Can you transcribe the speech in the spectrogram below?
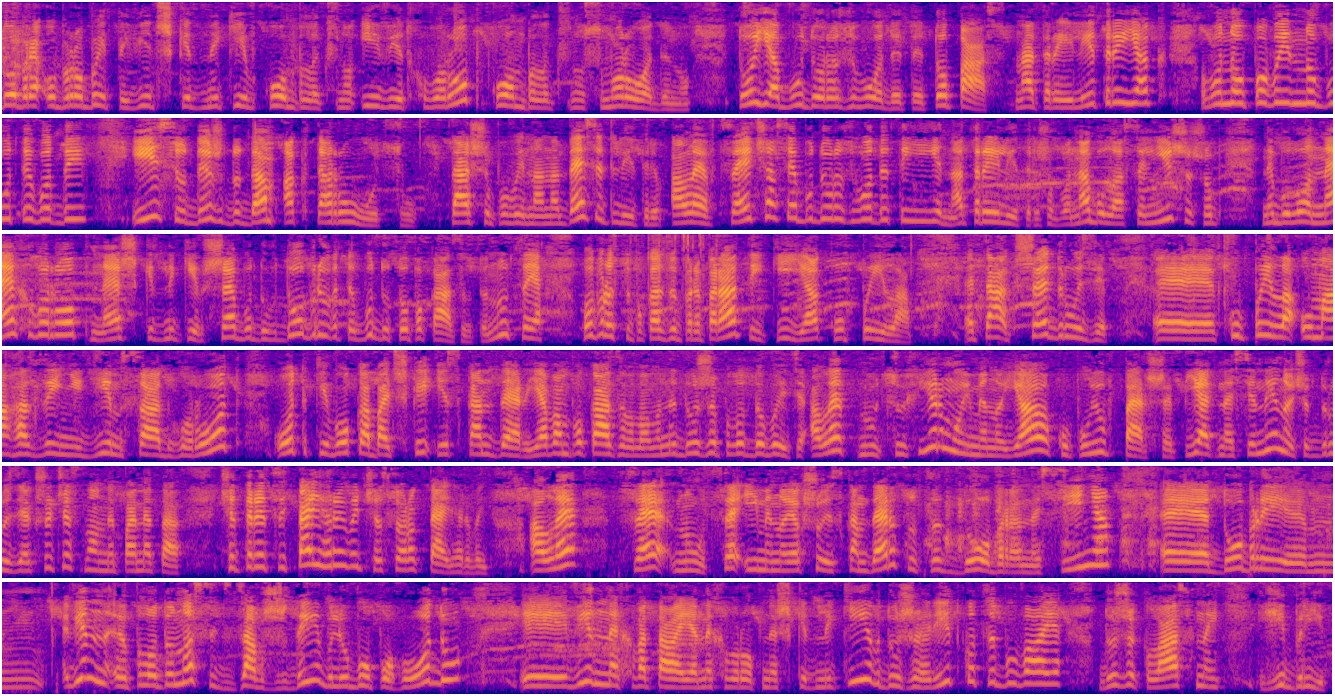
добре обробити від шкідників комплексно і від хвороб комплексну смородину, то я буду розводити топаз на 3 літри, як воно повинно бути води. І сюди ж додам актару оцю, та, що повинна на 10 літрів, але в цей час я буду розводити її на 3 літри, щоб вона була сильніша, щоб не було не хвороб, не шкідників. Ще буду вдобрювати, буду то показувати. Ну, це я попросту показую препарати, які я купила. Е, Так, ще друзі, е, купила у магазині Дім Сад Город отакі во кабачки Іскандер. Я вам показувала, вони дуже плодовиті, але ну, цю фірму іменно я купую вперше. 5 насіниночок, друзі, якщо чесно, не пам'ятаю, чи 35 гривень, чи 45 гривень. Але це, ну, це іменно, якщо іскандер, то це добре насіння, е, добрий, він е, плодоносить завжди, в будь-яку погоду. Він не хватає ні хвороб, ні шкідників, дуже рідко це буває, дуже класний гібрид.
